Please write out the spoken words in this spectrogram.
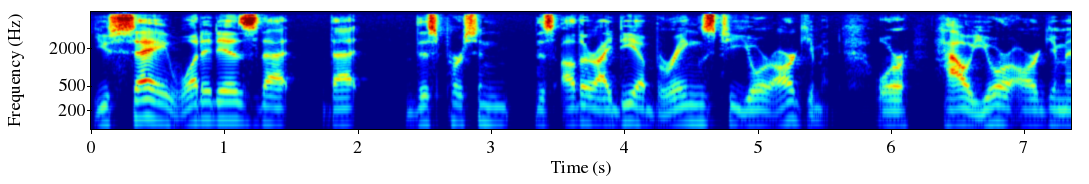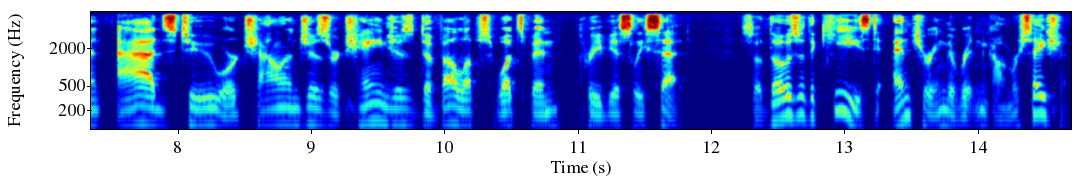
You say what it is that, that this person, this other idea brings to your argument, or how your argument adds to, or challenges, or changes, develops what's been previously said. So those are the keys to entering the written conversation.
